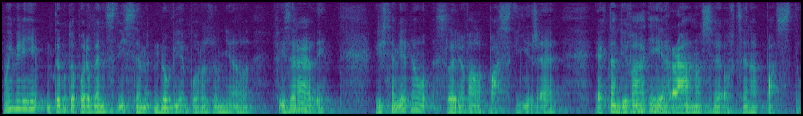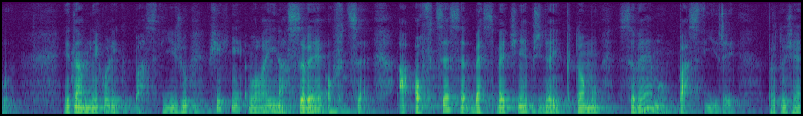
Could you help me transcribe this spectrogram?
Moji milí, tomuto podobenství jsem nově porozuměl v Izraeli. Když jsem jednou sledoval pastýře, jak tam vyvádějí ráno své ovce na pastu. Je tam několik pastýřů, všichni volají na své ovce a ovce se bezpečně přidají k tomu svému pastýři, protože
